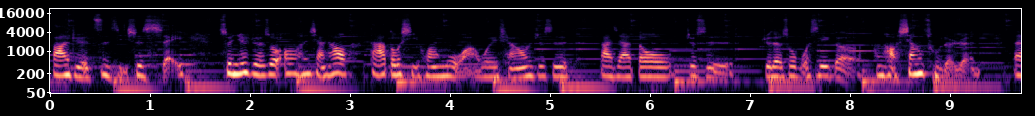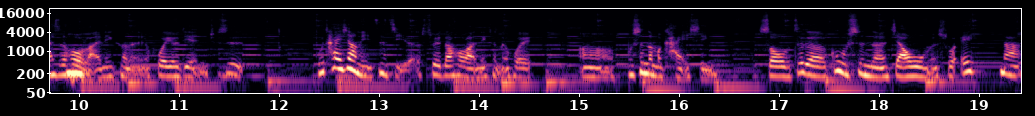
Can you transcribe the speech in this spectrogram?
发掘自己是谁，所以你就觉得说，哦，很想要大家都喜欢我啊，我也想要就是大家都就是觉得说我是一个很好相处的人，但是后来你可能会有点就是不太像你自己了，所以到后来你可能会，嗯、不是那么开心。So 这个故事呢，教我们说，哎，那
